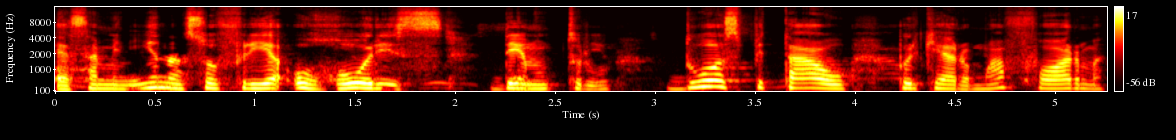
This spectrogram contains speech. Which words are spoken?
essa menina sofria horrores dentro do hospital, porque era uma forma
